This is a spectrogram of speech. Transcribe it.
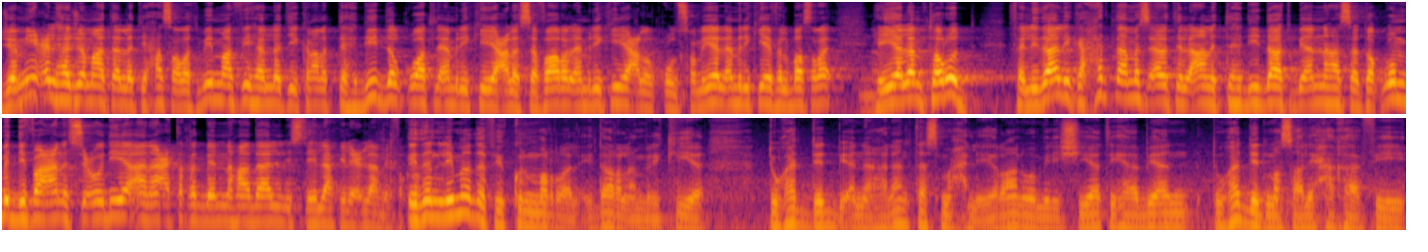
جميع الهجمات التي حصلت بما فيها التي كانت تهديد للقوات الأمريكية على السفارة الأمريكية على القنصلية الأمريكية في البصرة هي لم ترد. فلذلك حتى مسألة الآن التهديدات بأنها ستقوم بالدفاع عن السعودية أنا أعتقد بأن هذا للاستهلاك الإعلامي فقط. إذا لماذا في كل مرة الإدارة الأمريكية تهدد بأنها لن تسمح لإيران وميليشياتها بأن تهدد مصالحها في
